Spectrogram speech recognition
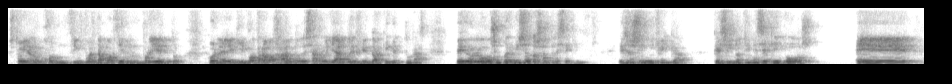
Estoy a lo mejor un 50% en un proyecto con el equipo trabajando, desarrollando, definiendo arquitecturas, pero luego superviso dos o tres equipos. Eso significa que si no tienes equipos eh,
